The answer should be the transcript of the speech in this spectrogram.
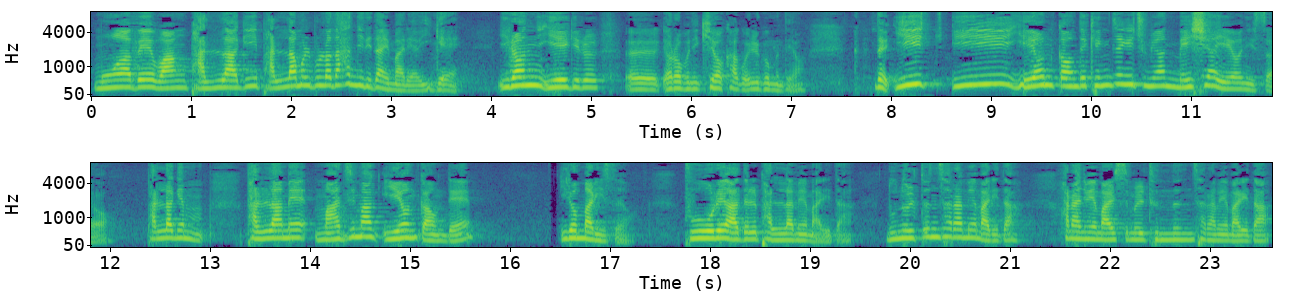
모압의 왕 발락이 발람을 불러다 한 일이다 이 말이에요. 이게 이런 얘기를 어, 여러분이 기억하고 읽으면 돼요. 네, 이, 이 예언 가운데 굉장히 중요한 메시아 예언이 있어요. 발락의, 발람의 마지막 예언 가운데 이런 말이 있어요. 부올의 아들 발람의 말이다. 눈을 뜬 사람의 말이다. 하나님의 말씀을 듣는 사람의 말이다.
